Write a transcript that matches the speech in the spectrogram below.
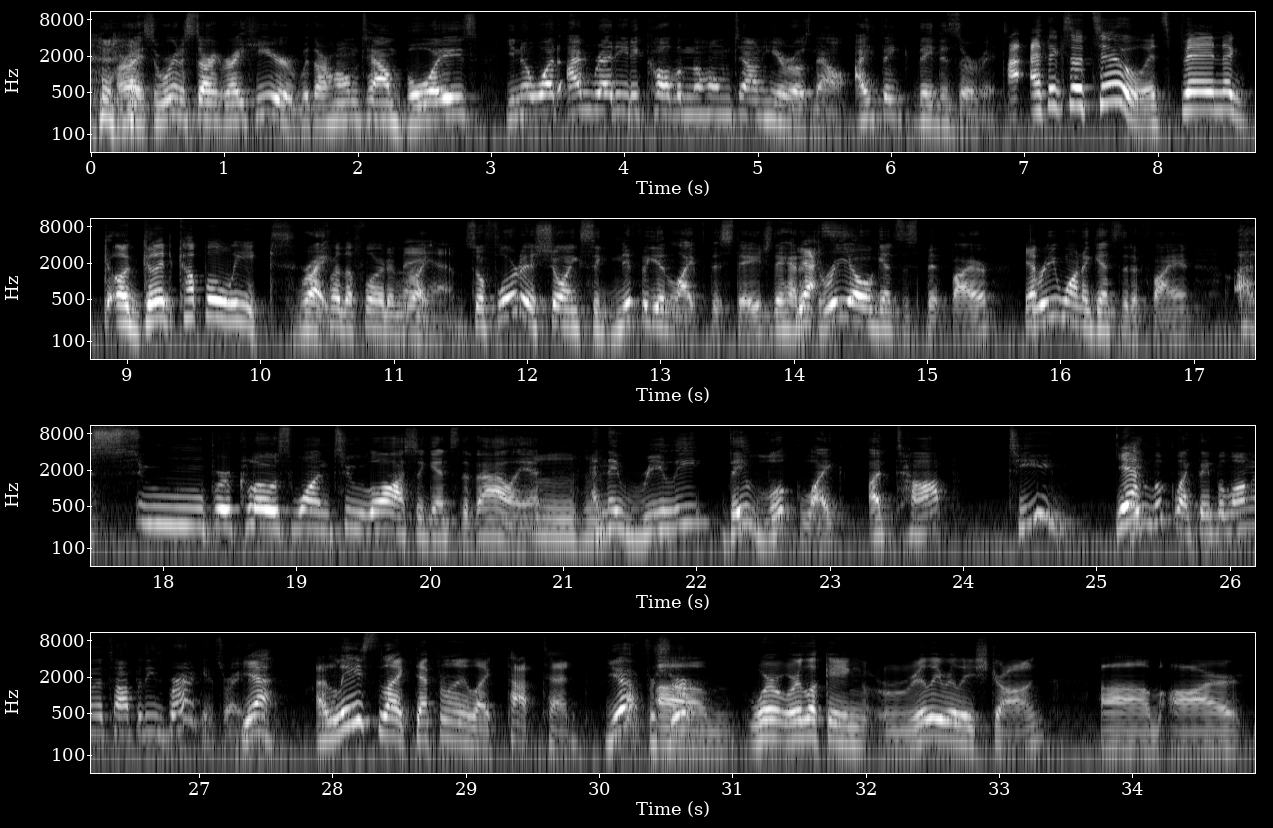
All right, so we're going to start right here with our hometown boys. You know what? I'm ready to call them the hometown heroes now. I think they deserve it. I, I think so too. It's been a, a good couple weeks Right. for the Florida Right. Mayhem. So Florida is showing significant life this stage. They had Yes. a 3-0 against the Spitfire, Yep. 3-1 against the Defiant, a super close 1-2 loss against the Valiant, Mm-hmm. and they really they look like a top team. Yeah. They look like they belong in the top of these brackets right Yeah, now. At least like definitely like top ten. Yeah, for sure. Um, we're we're looking really really strong. Um, our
